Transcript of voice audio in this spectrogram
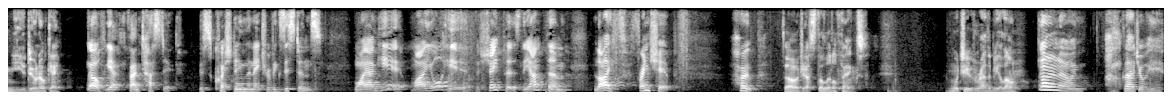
You doing okay? Oh, yeah, fantastic. Just questioning the nature of existence. Why I'm here, why you're here, the Shapers, the Anthem, life, friendship, hope. So, just the little things. Would you rather be alone? No, no, no, I'm, I'm glad you're here.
